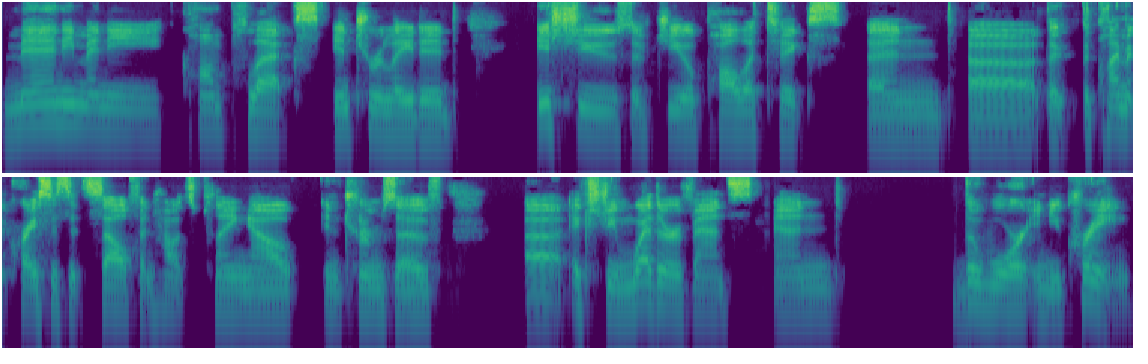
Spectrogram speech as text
many many complex interrelated issues of geopolitics and uh, the, the climate crisis itself and how it's playing out in terms of uh, extreme weather events and the war in Ukraine.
